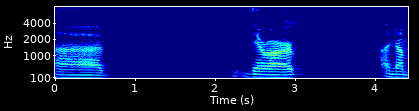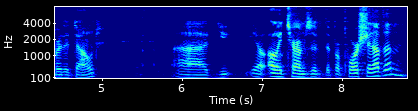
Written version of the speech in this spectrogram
uh, there are a number that don't. Uh, you, you know, oh, in terms of the proportion of them,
